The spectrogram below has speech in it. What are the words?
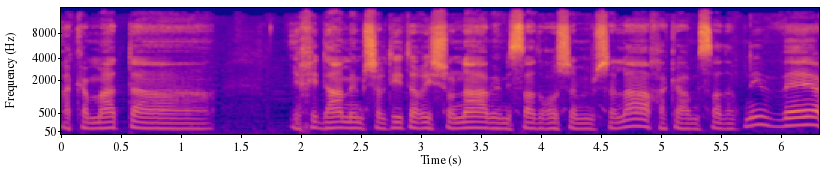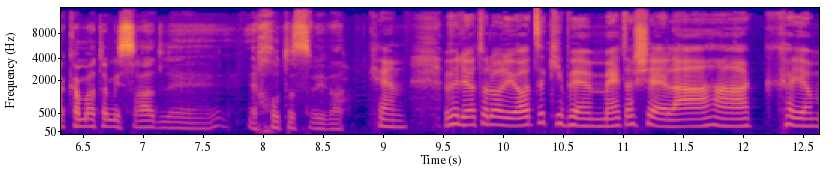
הקמת היחידה הממשלתית הראשונה במשרד ראש הממשלה, אחר כך במשרד הפנים, והקמת המשרד לאיכות הסביבה. כן, ולהיות או לא להיות זה כי באמת השאלה הקיימ...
